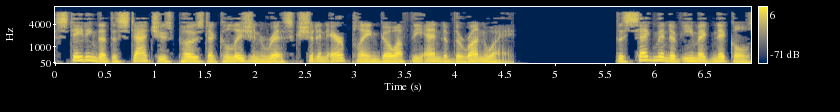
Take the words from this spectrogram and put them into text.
stating that the statues posed a collision risk should an airplane go off the end of the runway. The segment of E. McNichols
